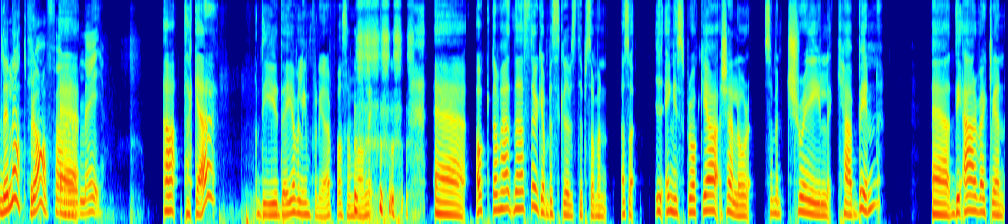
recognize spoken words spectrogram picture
Det lät bra för Eh, mig. Ja, tackar. Det är ju det jag vill imponera på som vanligt. eh, och de här, den här stugan beskrivs typ som en, alltså i engelskspråkiga källor, som en trail cabin. Eh, det är verkligen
